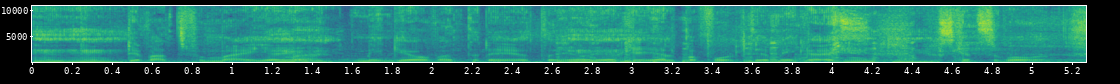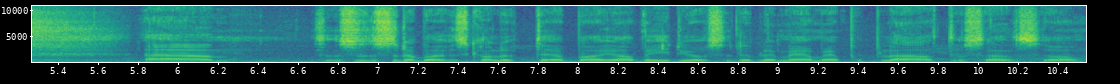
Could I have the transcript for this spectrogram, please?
Mm, Det var inte för mig. Jag, jag, min gåva är inte det. Utan jag, jag kan hjälpa folk, det är min grej. Mm, Jag ska inte se bra. Ehm, så, så, så då började vi skala upp det och börja göra videos och det blev mer och mer populärt. Och sen så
